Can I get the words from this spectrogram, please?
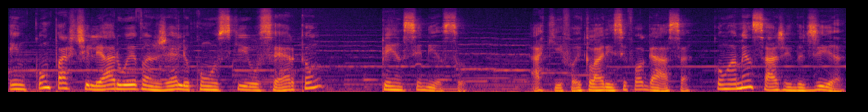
em compartilhar o Evangelho com os que o cercam? Pense nisso. Aqui foi Clarice Fogaça com a mensagem do dia.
